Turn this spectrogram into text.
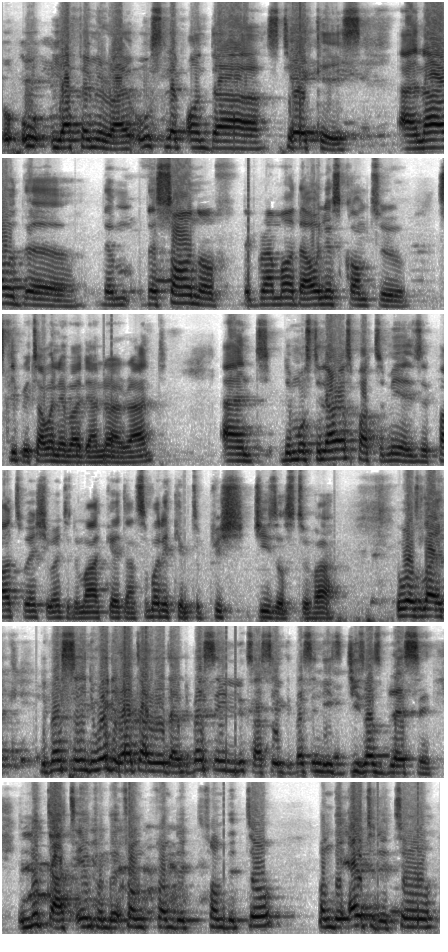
who, right, who slept under staircase, and now the the the son of the grandmother always come to sleep with her whenever they are not around. And the most hilarious part to me is the part when she went to the market and somebody came to preach Jesus to her. It was like the person, the way the writer wrote that, the person looks as if the person needs Jesus' blessing. He looked at him from the from from the from the toe, from the head to the toe.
